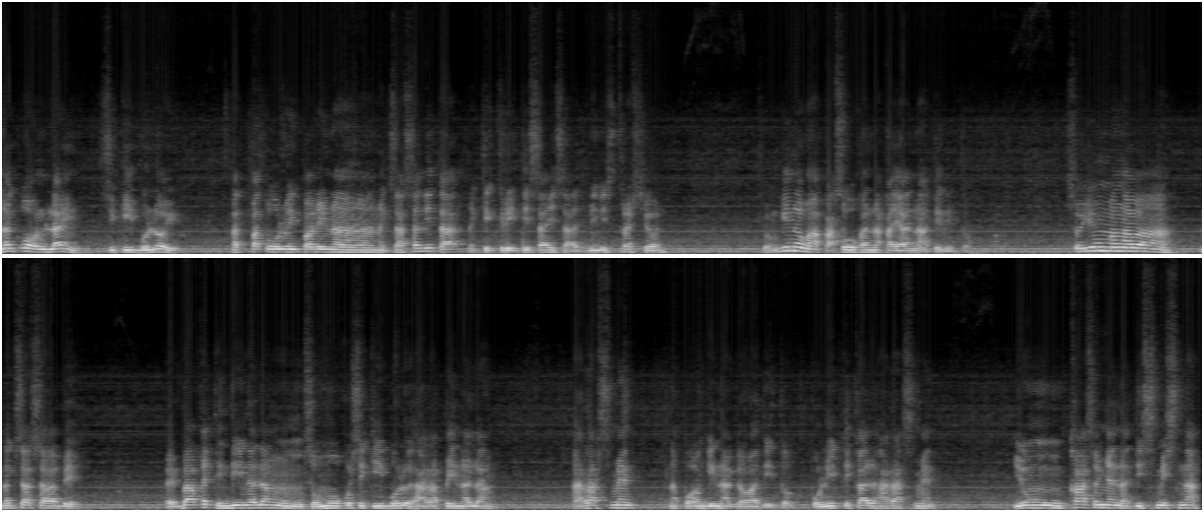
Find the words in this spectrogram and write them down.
nag-online si Kibuloy. At patuloy pa rin na nagsasalita nagkikriticize sa administrasyon. So ang ginawa kasuhan na kaya natin ito. So yung mga nagsasabi eh bakit hindi na lang sumuko si Kibuloy, harapin na lang. Harassment na po ang ginagawa dito. Political harassment. Yung kaso niya na dismiss na.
